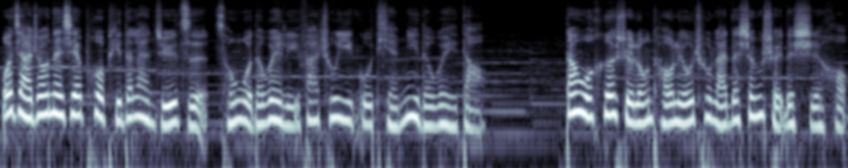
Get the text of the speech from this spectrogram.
我假装那些破皮的烂橘子从我的胃里发出一股甜蜜的味道。当我喝水龙头流出来的生水的时候，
